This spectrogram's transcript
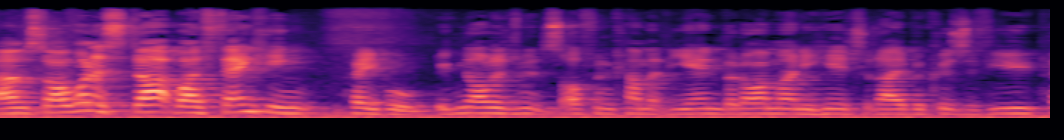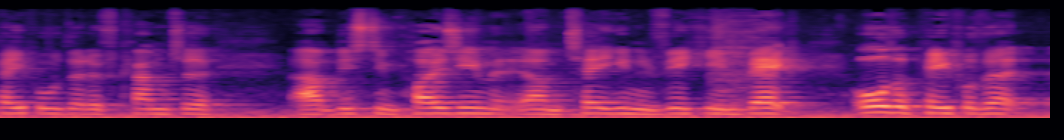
Um, so I want to start by thanking people. Acknowledgements often come at the end, but I'm only here today because of you people that have come to um, this symposium, um, Tegan and Vicky and Beck, all the people that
